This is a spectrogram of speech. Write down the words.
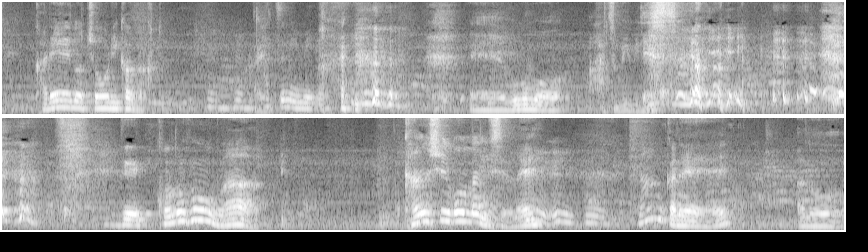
「カレーの調理科学」という、うんうん。はい。初耳です。えー僕も初耳です でこの本は監修本なんですよね、うんうんなんかねあの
